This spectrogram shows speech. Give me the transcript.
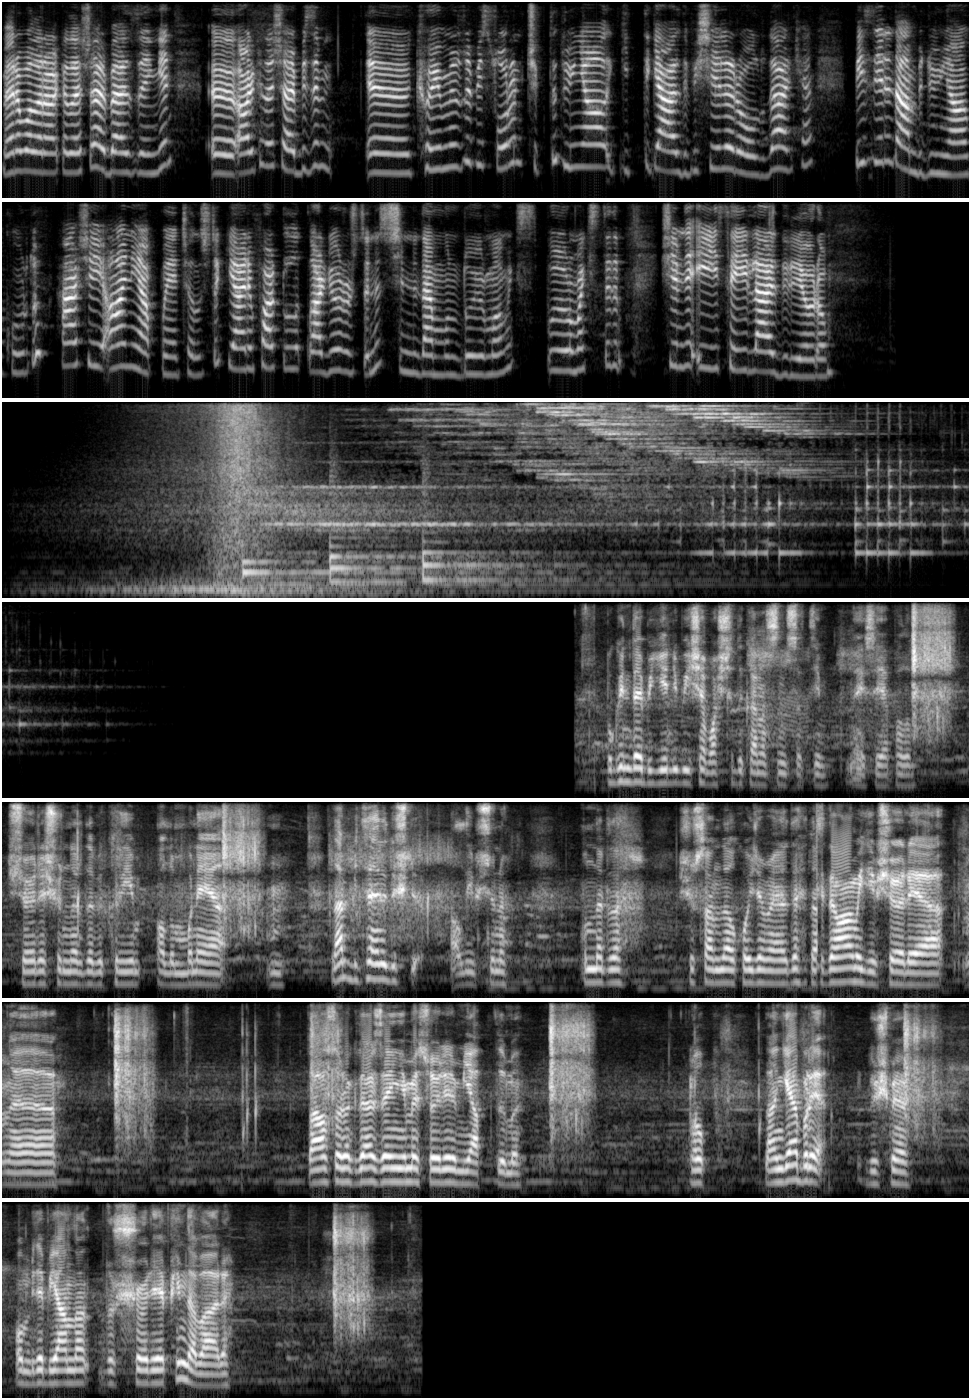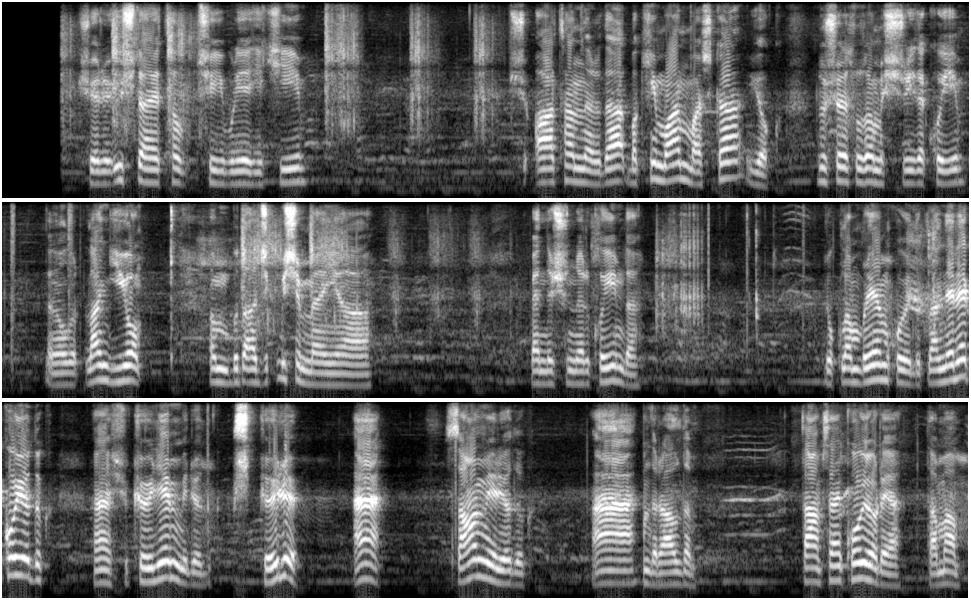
Merhabalar arkadaşlar ben Zengin. Ee, arkadaşlar bizim e, köyümüzde bir sorun çıktı. Dünya gitti geldi bir şeyler oldu derken biz yeniden bir dünya kurduk. Her şeyi aynı yapmaya çalıştık. Yani farklılıklar görürseniz şimdiden bunu duyurmak, duyurmak istedim. Şimdi iyi seyirler diliyorum. Bugün de bir yeni bir işe başladık anasını satayım. Neyse yapalım. Şöyle şunları da bir kırayım. Alın bu ne ya? Hı. Lan bir tane düştü. Alayım şunu. Bunları da şu sandal koyacağım herhalde. Devam edeyim şöyle ya. Ee, daha sonra gider zengime söylerim yaptığımı. Hop. Lan gel buraya. Düşme. Oğlum bir de bir yandan dur şöyle yapayım da bari. Şöyle 3 tane şeyi buraya ekeyim. Şu artanları da bakayım var mı başka? Yok. Dur şöyle suzamış şurayı da koyayım. Lan olur. Lan yiyorum. Ama bu da acıkmışım ben ya. Ben de şunları koyayım da. Yok lan buraya mı koyduk? Lan nereye koyuyorduk? Ha şu köylüye mi veriyorduk? Şşt köylü. Ha. Sana mı veriyorduk? Ha. Aldım. Tamam sen koy oraya. Tamam.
